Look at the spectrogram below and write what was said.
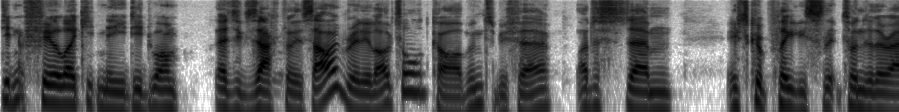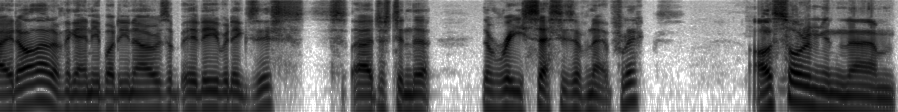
didn't feel like it needed one. That's exactly it. So I really liked Altered Carbon. To be fair, I just um, it's completely slipped under the radar. I don't think anybody knows it even exists. Uh, just in the the recesses of Netflix. I saw him in um,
